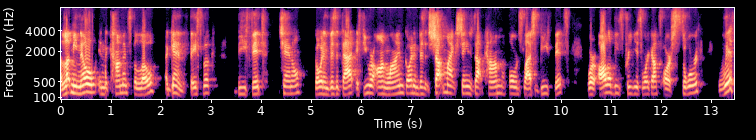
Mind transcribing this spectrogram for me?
Let me know in the comments below. Again, Facebook, BFit channel, go ahead and visit that. If you are online, go ahead and visit shopmyexchange.com forward slash bfit, where all of these previous workouts are stored with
